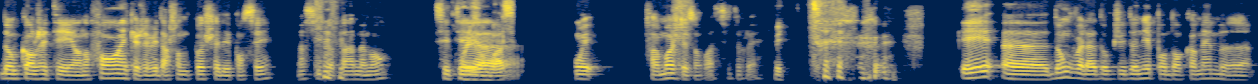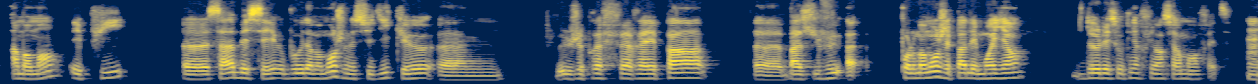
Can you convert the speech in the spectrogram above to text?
Donc quand j'étais un enfant et que j'avais de l'argent de poche à dépenser, merci papa, maman. C'était. On les embrasse. Oui. Enfin moi je les embrasse s'il te plaît. Oui. et euh, donc voilà, donc j'ai donné pendant quand même euh, un moment et puis euh, ça a baissé. Au bout d'un moment, je me suis dit que je préférais pas. bah, vu, pour le moment, j'ai pas les moyens de les soutenir financièrement en fait. Mm.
